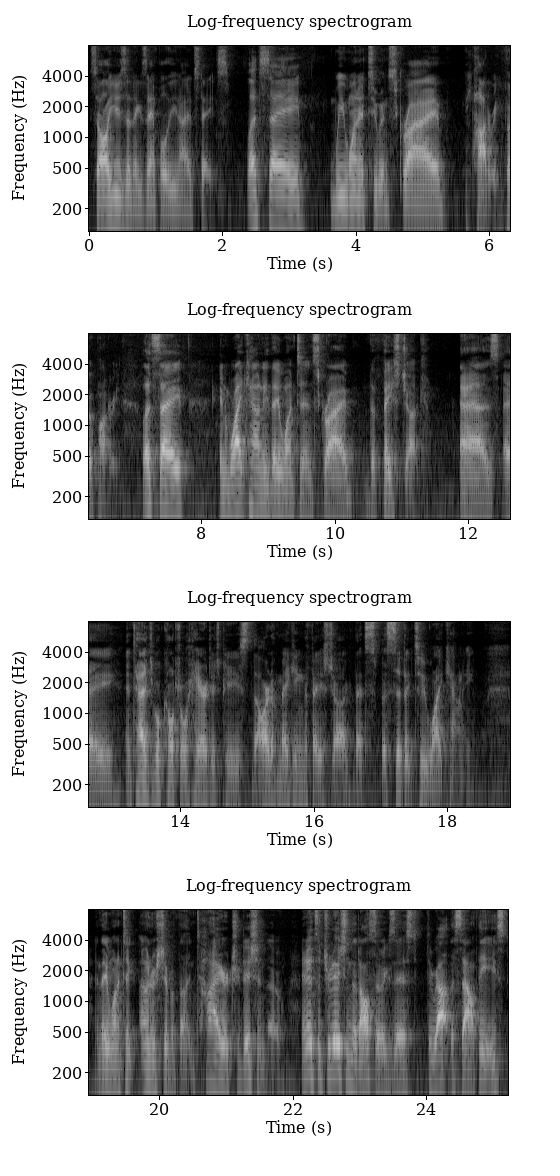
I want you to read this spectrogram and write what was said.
so I'll use an example of the United States. Let's say we wanted to inscribe pottery, folk pottery. Let's say in White County they want to inscribe the face jug as a intangible cultural heritage piece, the art of making the face jug that's specific to White County. And they want to take ownership of the entire tradition though. And it's a tradition that also exists throughout the southeast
